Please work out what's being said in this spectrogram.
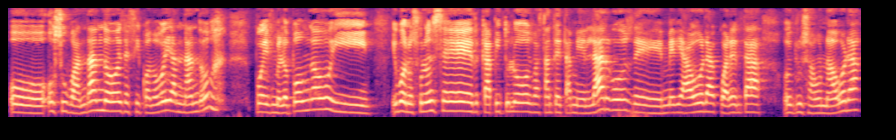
o, subo andando, es decir, cuando voy andando, pues me lo pongo y, y, bueno, suelen ser capítulos bastante también largos, de media hora, 40 o incluso a una hora.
